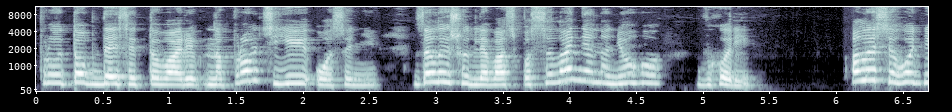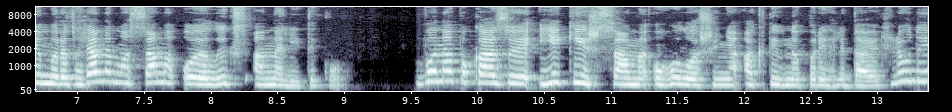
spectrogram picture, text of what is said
про топ-10 товарів на пром цієї осені. Залишу для вас посилання на нього вгорі. Але сьогодні ми розглянемо саме OLX аналітику. Вона показує, які ж саме оголошення активно переглядають люди,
